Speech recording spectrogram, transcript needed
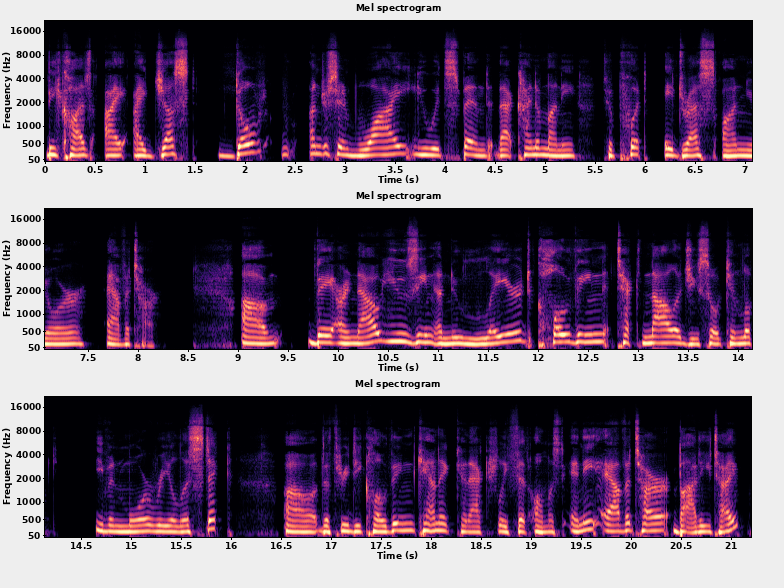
because I I just don't understand why you would spend that kind of money to put a dress on your avatar. Um, they are now using a new layered clothing technology so it can look even more realistic. Uh, the 3D clothing can it can actually fit almost any avatar body type,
